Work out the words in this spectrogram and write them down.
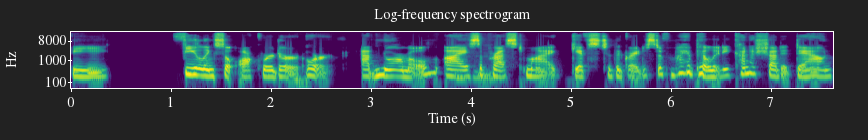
the feeling so awkward or, or abnormal. I mm-hmm. suppressed my gifts to the greatest of my ability, kind of shut it down,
